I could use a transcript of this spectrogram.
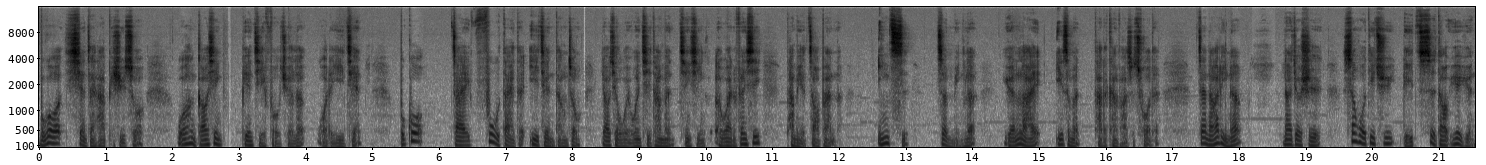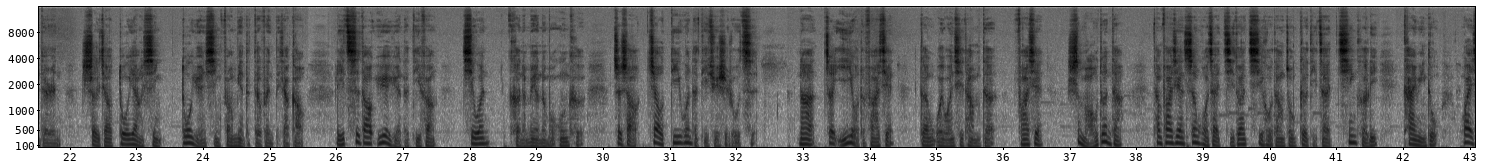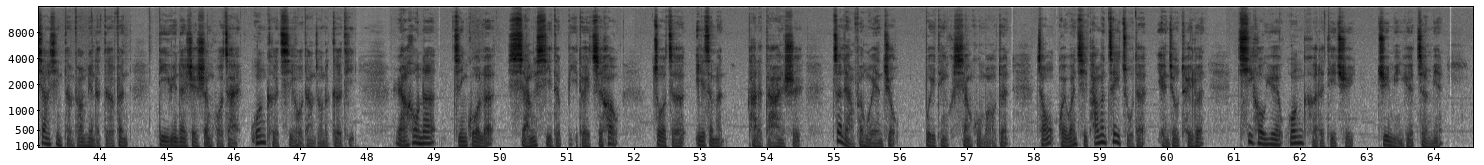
不过现在他必须说，我很高兴编辑否决了我的意见。不过在附带的意见当中，要求韦文奇他们进行额外的分析，他们也照办了。因此证明了原来伊斯曼他的看法是错的，在哪里呢？那就是。”生活地区离赤道越远的人，社交多样性、多元性方面的得分比较高。离赤道越远的地方，气温可能没有那么温和，至少较低温的地区是如此。那这已有的发现跟韦文奇他们的发现是矛盾的。他们发现，生活在极端气候当中，个体在亲和力、开明度、外向性等方面的得分低于那些生活在温和气候当中的个体。然后呢，经过了详细的比对之后，作者伊泽曼他的答案是：这两份研究不一定相互矛盾。从韦文奇他们这组的研究推论，气候越温和的地区，居民越正面；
